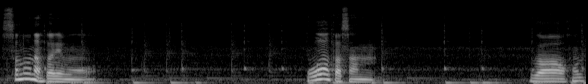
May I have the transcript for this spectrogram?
その中でも大赤さんは本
